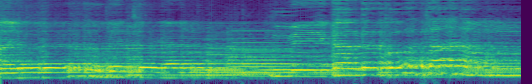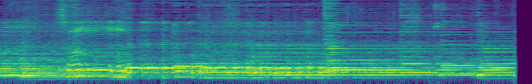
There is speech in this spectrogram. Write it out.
i'm going to go to the Sundar.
